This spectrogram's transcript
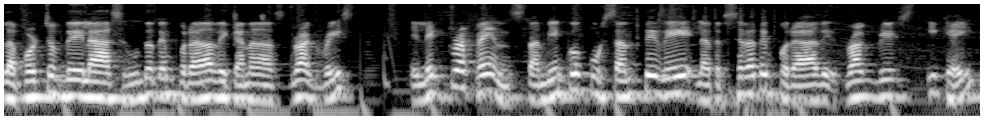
la porchop de la segunda temporada de Canada's Drag Race. Electra Fence, también concursante de la tercera temporada de Drag Race EK.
